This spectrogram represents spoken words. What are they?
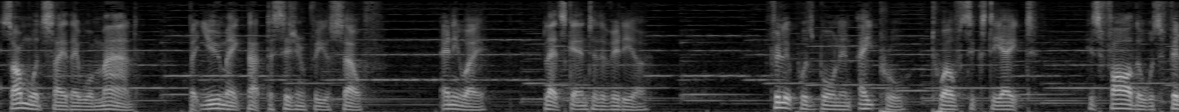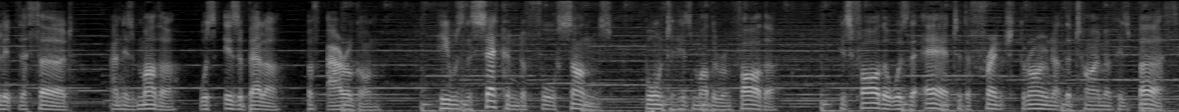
some would say they were mad, but you make that decision for yourself. Anyway, let's get into the video. Philip was born in April 1268. His father was Philip III and his mother was Isabella of Aragon. He was the second of four sons born to his mother and father his father was the heir to the French throne at the time of his birth,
